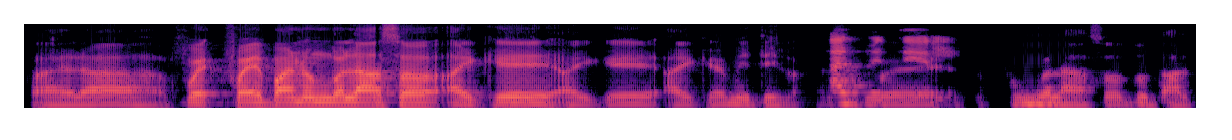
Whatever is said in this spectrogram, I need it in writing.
sea, era, fue, fue pan un golazo, hay que, hay que, hay que admitirlo. Fue- Admitirlo. Fue, un golazo total.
